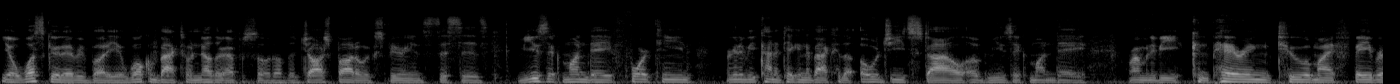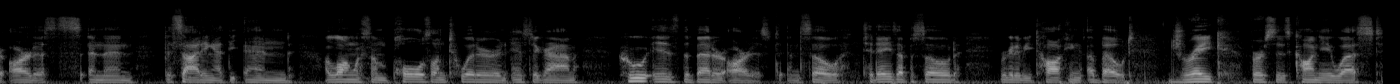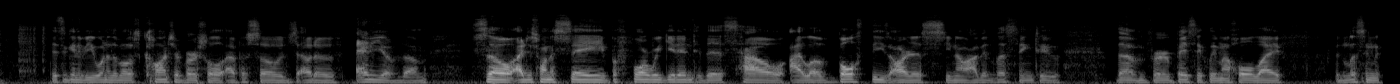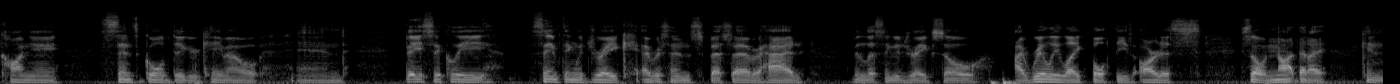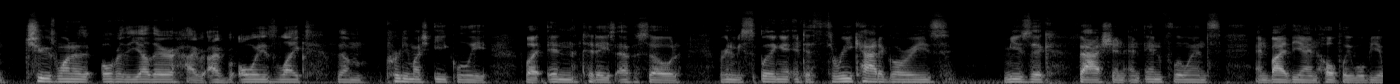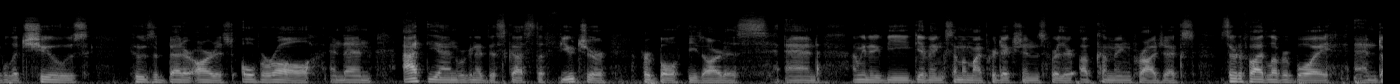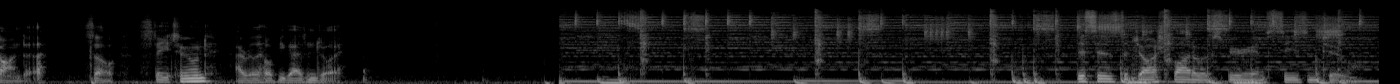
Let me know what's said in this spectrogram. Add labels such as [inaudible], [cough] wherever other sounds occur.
Yo, what's good, everybody, and welcome back to another episode of the Josh Botto Experience. This is Music Monday 14. We're going to be kind of taking it back to the OG style of Music Monday, where I'm going to be comparing two of my favorite artists and then deciding at the end, along with some polls on Twitter and Instagram, who is the better artist. And so today's episode, we're going to be talking about Drake versus Kanye West this is going to be one of the most controversial episodes out of any of them. So I just want to say before we get into this how I love both these artists. You know, I've been listening to them for basically my whole life. Been listening to Kanye since Gold Digger came out and basically same thing with Drake ever since Best I Ever Had. I've been listening to Drake, so I really like both these artists. So not that I can choose one over the other. I, I've always liked them pretty much equally, but in today's episode, we're going to be splitting it into three categories music, fashion, and influence. And by the end, hopefully, we'll be able to choose who's a better artist overall. And then at the end, we're going to discuss the future for both these artists. And I'm going to be giving some of my predictions for their upcoming projects Certified Lover Boy and Donda. So stay tuned. I really hope you guys enjoy. This is the Josh Botto Experience Season 2.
